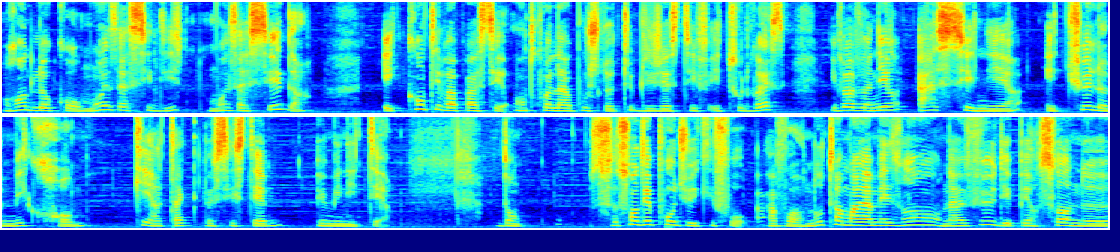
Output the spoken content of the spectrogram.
rendre le corps moins acidiste, moins acide. Et quand il va passer entre la bouche, le tube digestif et tout le reste, il va venir assainir et tuer le microbe qui attaque le système immunitaire. Donc, ce sont des produits qu'il faut avoir, notamment à la maison. On a vu des personnes euh,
